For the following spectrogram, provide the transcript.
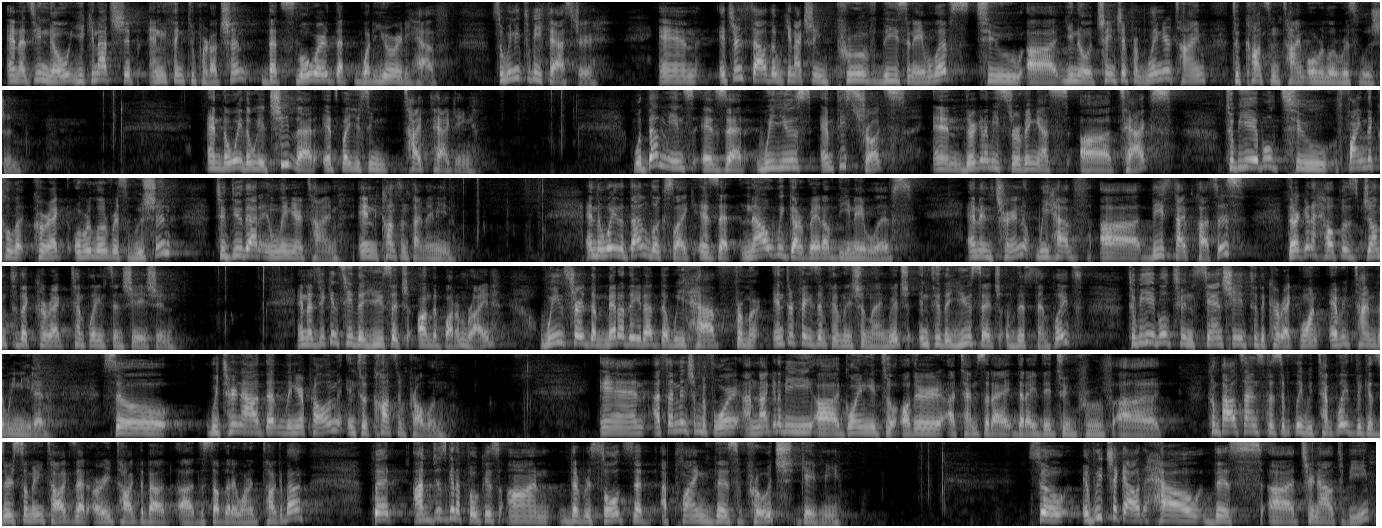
And as you know, you cannot ship anything to production that's slower than what you already have. So we need to be faster. And it turns out that we can actually improve these enable ifs to uh, you know, change it from linear time to constant time overload resolution. And the way that we achieve that is by using type tagging. What that means is that we use empty structs and they're going to be serving as uh, tags to be able to find the correct overload resolution to do that in linear time, in constant time, I mean. And the way that that looks like is that now we got rid of the enable ifs, and in turn, we have uh, these type classes that are gonna help us jump to the correct template instantiation. And as you can see the usage on the bottom right, we insert the metadata that we have from our interface definition language into the usage of these templates to be able to instantiate to the correct one every time that we need it. So we turn out that linear problem into a constant problem. And as I mentioned before, I'm not going to be uh, going into other attempts that I, that I did to improve uh, compile time specifically with templates because there's so many talks that already talked about uh, the stuff that I wanted to talk about. But I'm just going to focus on the results that applying this approach gave me. So if we check out how this uh, turned out to be,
